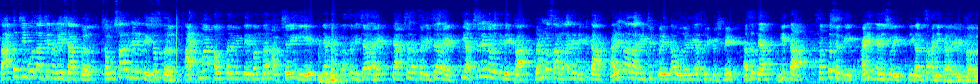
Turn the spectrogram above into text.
सातची बोलाचे नवे शास्त्र संसार घेते शस्त्र आत्मा अवतरविते मंत्र अक्षरी लिये या मंत्राचा विचार आहे त्या अक्षराचा विचार आहे. ती अक्षरे नवती देखा ब्रह्म साम्राज्य दीपिका अलिना लागी कळिता उजळली या श्रीकृष्णे असं त्या गीता सप्तशती आणि ज्ञानेश्वरी तिघांचा अधिकार आहे. विठ्ठल.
